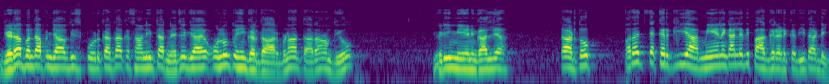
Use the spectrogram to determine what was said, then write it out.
ਜਿਹੜਾ ਬੰਦਾ ਪੰਜਾਬ ਦੀ ਸਪੋਰਟ ਕਰਦਾ ਕਿਸਾਨੀ ਧਰਨੇ 'ਚ ਗਿਆ, ਉਹਨੂੰ ਤੁਸੀਂ ਗਰਦਾਰ ਬਣਾਤਾ, ਆਰਾਮ ਦਿਓ। ਜਿਹੜੀ ਮੇਨ ਗੱਲ ਆ, ਤੁਹਾਡੇ ਤੋਂ ਪਤਾ ਚੱਕਰ ਕੀ ਆ ਮੇਨ ਗੱਲ ਇਹਦੀ ਪੱਗ ਰੜਕਦੀ ਤੁਹਾਡੀ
